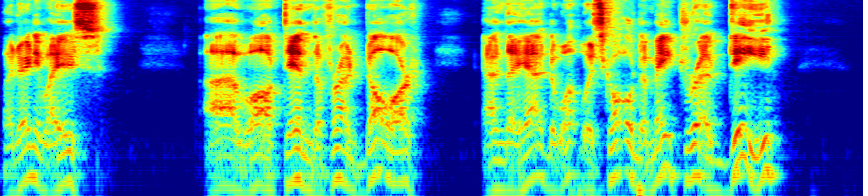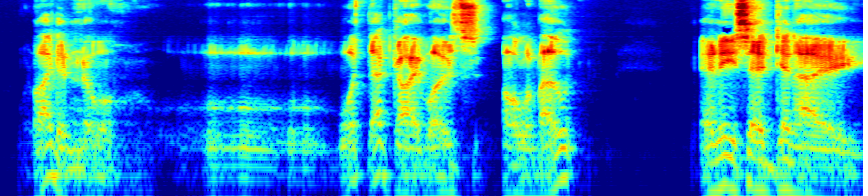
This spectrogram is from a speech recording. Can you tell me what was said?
But, anyways, I walked in the front door and they had what was called a maitre d. Well, I didn't know what that guy was all about. And he said, Can I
